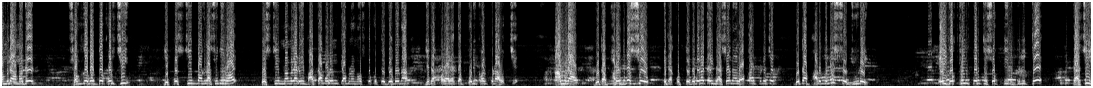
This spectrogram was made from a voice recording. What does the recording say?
আমরা আমাদের সংঘবদ্ধ করছি যে পশ্চিম বাংলা শুধু নয়, পশ্চিম বাংলার এই বাতাবরণকে আমরা নষ্ট করতে দেব না, যেটা করার একটা পরিকল্পনা হচ্ছে। আমরা গোটা ভারতবর্ষ এটা করতে দেব না, তাই ন্যাশনাল হকার ফেডারেশন গোটা ভারতবর্ষ জুড়ে এই দক্ষিণপন্থী শক্তির বিরুদ্ধে প্রাচীর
